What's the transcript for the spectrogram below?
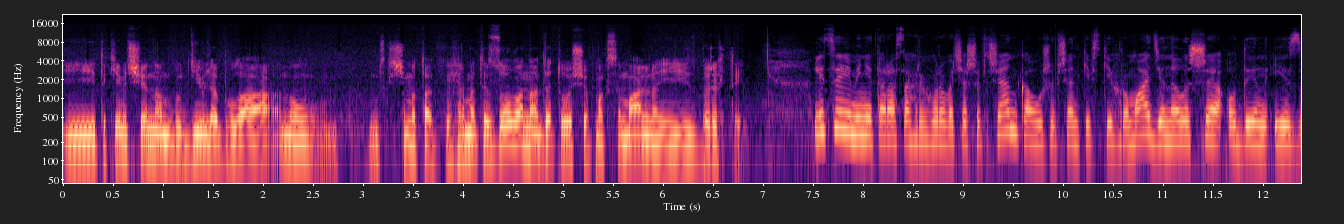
І таким чином будівля була, ну скажімо так, герметизована для того, щоб максимально її зберегти. Ліцей імені Тараса Григоровича Шевченка у Шевченківській громаді не лише один із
